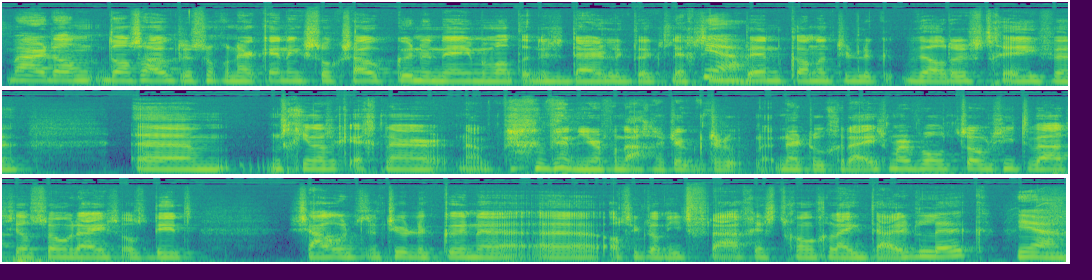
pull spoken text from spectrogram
maar dan, dan zou ik dus nog een herkenningsstok zou kunnen nemen. Want dan is het duidelijk dat ik slechtziend ben. Kan natuurlijk wel rust geven. Ehm, misschien als ik echt naar... Nou, ik ben hier vandaag natuurlijk naartoe- gereisd. Maar bijvoorbeeld zo'n situatie als zo'n reis als dit... zou het natuurlijk kunnen. eh, als ik dan iets vraag, is het gewoon gelijk duidelijk. ja.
